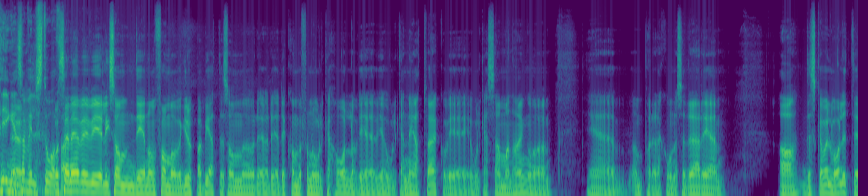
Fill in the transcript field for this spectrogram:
Det är ingen som vill stå Och för sen är vi, vi liksom, det är någon form av grupparbete som, och det, och det, det kommer från olika håll och vi är, vi är olika nätverk och vi är i olika sammanhang och eh, på redaktioner. Så det där är, ja, det ska väl vara lite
